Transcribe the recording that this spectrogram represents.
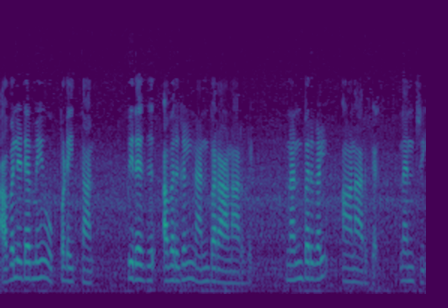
அவளிடமே ஒப்படைத்தான். பிறகு அவர்கள் நண்பரானார்கள். நண்பர்கள் ஆனார்கள். நன்றி.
